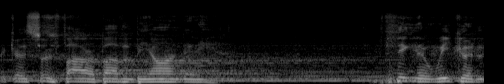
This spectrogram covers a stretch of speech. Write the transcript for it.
that goes so far above and beyond any thing that we could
